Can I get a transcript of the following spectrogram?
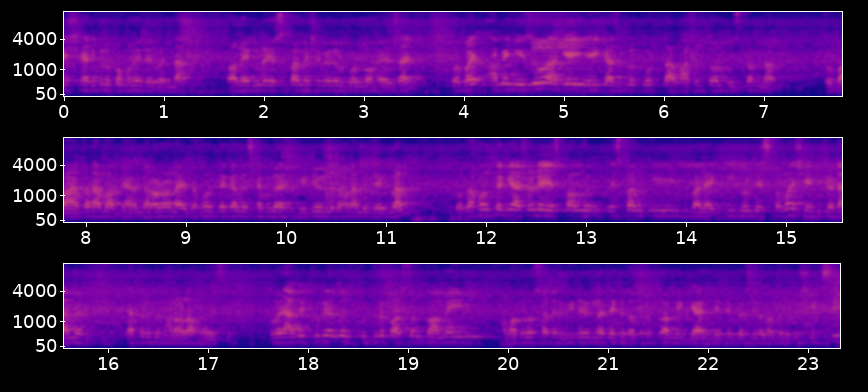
এই শেয়ারগুলো কখনোই দেবেন না। কারণ এগুলো স্পাম হিসেবে এগুলো গণ্য হয়ে যায়। তো ভাই, আমি নিজেও আগে এই কাজগুলো করতাম। আসলে তখন বুঝতাম না। তো বা এতটা আমার ধ্যান, ধারণা নাই। যখন থেকে আমি সেগুলার ভিডিওগুলো যখন আমি দেখলাম, তো তখন থেকে আসলে স্পাম স্পাম কী মানে কী করলে স্পাম হয়, সেই বিষয়টা আমার এতটুকু ধারণা হয়েছে। তো ভাই, আমি খুবই একজন ক্ষুদ্র পার্সন তো আমি আমাদের ওর ভিডিওগুলো দেখে যতটুকু আমি জ্ঞান নিতে পেরেছি বা যতটুকু শিখছি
